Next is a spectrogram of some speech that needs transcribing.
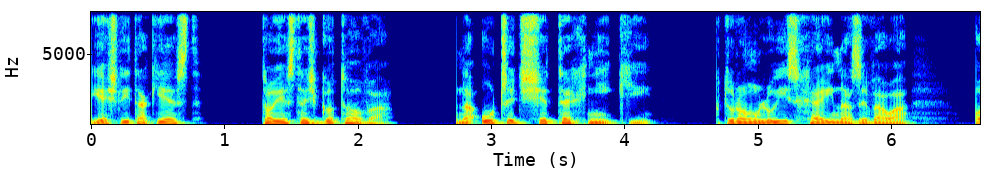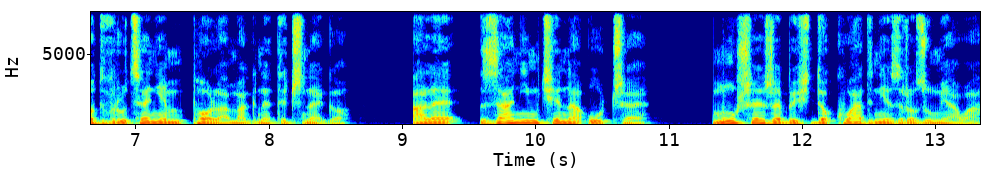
Jeśli tak jest, to jesteś gotowa nauczyć się techniki, którą Louise Hay nazywała odwróceniem pola magnetycznego. Ale zanim cię nauczę, muszę, żebyś dokładnie zrozumiała,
